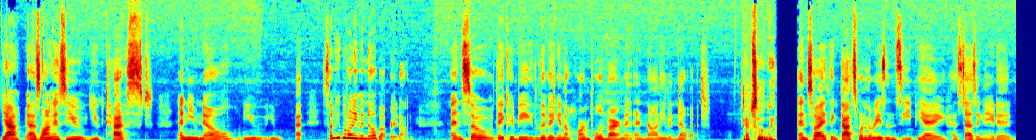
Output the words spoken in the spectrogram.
Yeah, as long as you you test and you know you you. Uh, some people don't even know about radon, and so they could be living in a harmful environment and not even know it. absolutely. And so I think that's one of the reasons EPA has designated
